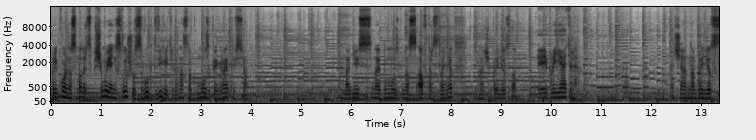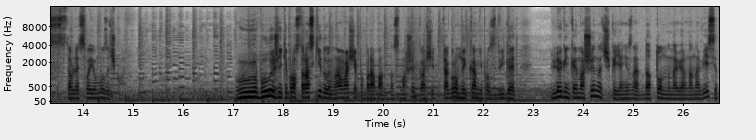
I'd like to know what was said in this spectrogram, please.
прикольно смотрится. Почему я не слышу звук двигателя? У нас только музыка играет и все. Надеюсь, на эту музыку у нас авторства нет. Иначе придется нам... Эй, приятель! Сейчас нам придется вставлять свою музычку. У, булыжники просто раскидываем. Нам вообще по барабану. У нас машинка вообще огромные камни просто сдвигает. Легенькая машиночка, я не знаю, до тонны, наверное, она весит.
